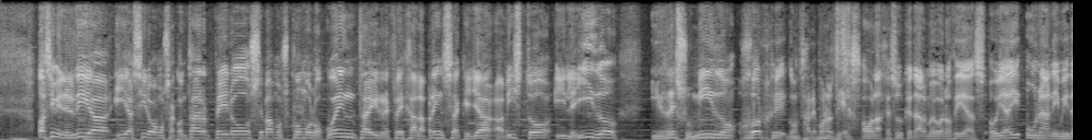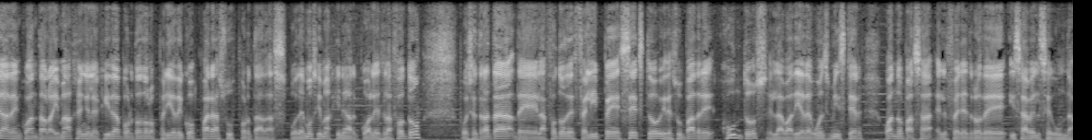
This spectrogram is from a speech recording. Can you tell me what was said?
Así viene el día y así lo vamos a contar, pero sepamos cómo lo cuenta y refleja la prensa que ya ha visto y leído y resumido Jorge González. Buenos días. Hola Jesús, ¿qué tal? Muy buenos días. Hoy hay unanimidad en cuanto a la imagen elegida por todos los periódicos para sus portadas. ¿Podemos imaginar cuál es la foto? Pues se trata de la foto de Felipe VI y de su padre juntos en la abadía de Westminster cuando pasa el féretro de Isabel II.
